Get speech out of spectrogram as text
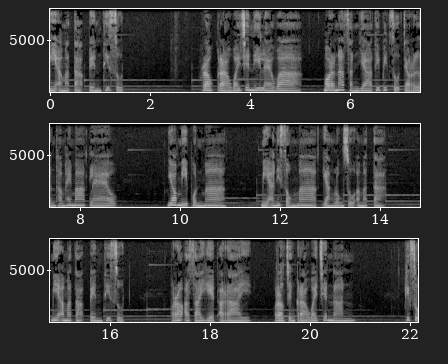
มีอมตะเป็นที่สุด เรากล่าวไว้เช่นนี้แล้วว่า มรณะสัญญาที่ภิกษุเจริญทำให้มากแล้ว ย่อมมีผลมาก มีอนิสงส์มากอย่างลงสู่อมตะ มีอมตะเป็นที่สุด เพราะอาศัยเหตุอะไร เราจึงกล่าวไว้เช่นนั้น ภิกษุ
